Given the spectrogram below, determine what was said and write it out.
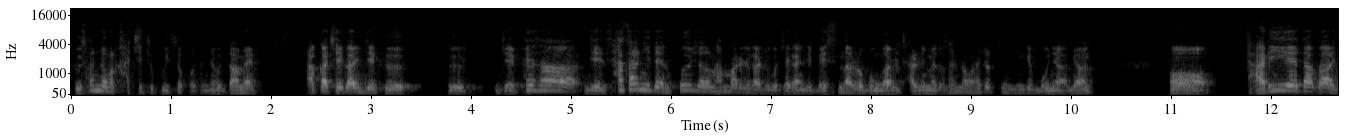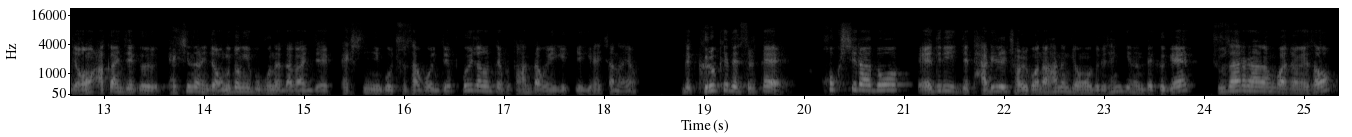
그 설명을 같이 듣고 있었거든요. 그 다음에 아까 제가 이제 그, 그 이제 폐사 이제 사산이 된 포유자돈 한 마리를 가지고 제가 이제 메스날로 뭔가를 자르면서 설명을 해줬던 게 뭐냐면 어 다리에다가 이제 어, 아까 이제 그 백신을 이제 엉덩이 부분에다가 이제 백신이고 주사고 이제 포유자돈 때부터 한다고 얘기, 얘기를 했잖아요. 근데 그렇게 됐을 때 혹시라도 애들이 이제 다리를 절거나 하는 경우들이 생기는데 그게 주사를 하는 과정에서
